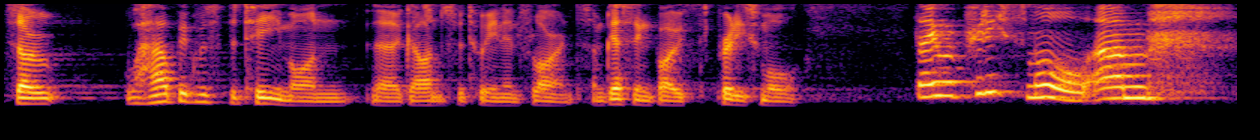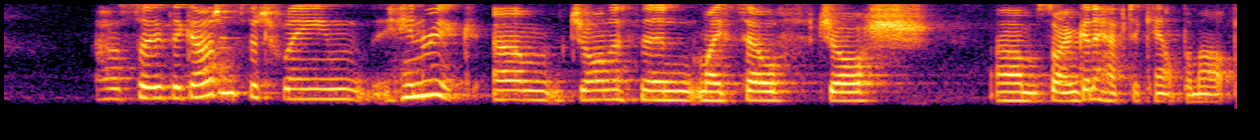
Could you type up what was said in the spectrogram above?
so, how big was the team on the Gardens Between in Florence? I'm guessing both pretty small. they were pretty small. Um, uh, so the gardens between Henrik, um, Jonathan, myself, Josh. Um, sorry, I'm going to have to count them up.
